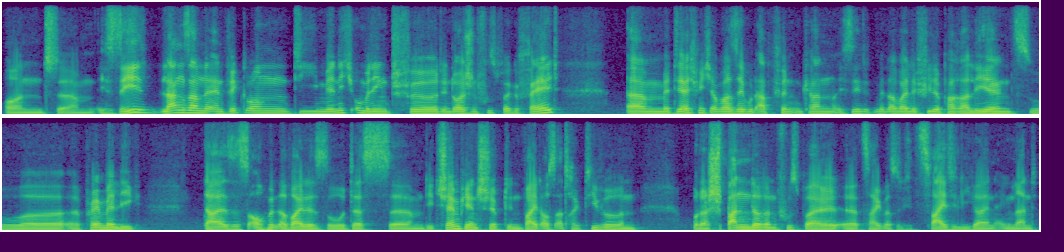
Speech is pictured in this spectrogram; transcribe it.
Und ähm, ich sehe langsam eine Entwicklung, die mir nicht unbedingt für den deutschen Fußball gefällt, ähm, mit der ich mich aber sehr gut abfinden kann. Ich sehe mittlerweile viele Parallelen zur äh, Premier League. Da ist es auch mittlerweile so, dass ähm, die Championship den weitaus attraktiveren oder spannenderen Fußball äh, zeigt, also die zweite Liga in England,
